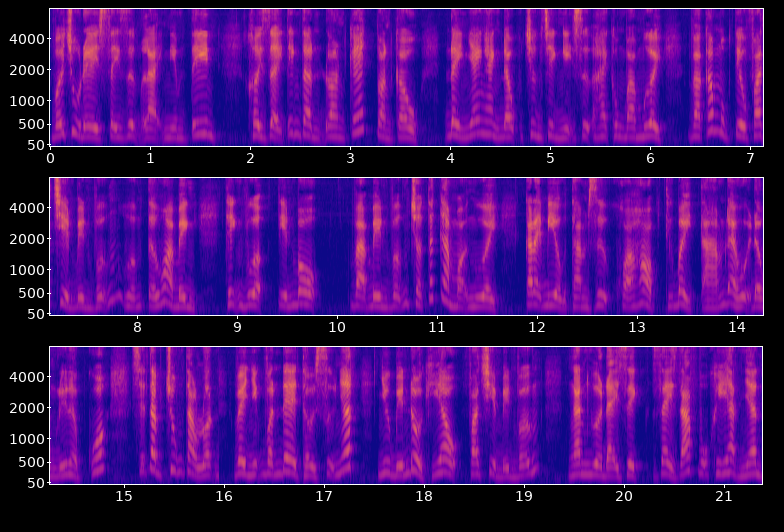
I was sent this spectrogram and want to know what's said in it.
với chủ đề xây dựng lại niềm tin, khởi dậy tinh thần đoàn kết toàn cầu, đẩy nhanh hành động chương trình nghị sự 2030 và các mục tiêu phát triển bền vững hướng tới hòa bình, thịnh vượng, tiến bộ, và bền vững cho tất cả mọi người, các đại biểu tham dự khóa họp thứ 78 Đại hội đồng Liên Hợp Quốc sẽ tập trung thảo luận về những vấn đề thời sự nhất như biến đổi khí hậu, phát triển bền vững, ngăn ngừa đại dịch, giải giáp vũ khí hạt nhân,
